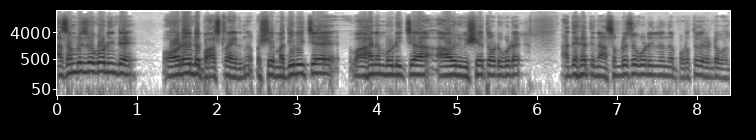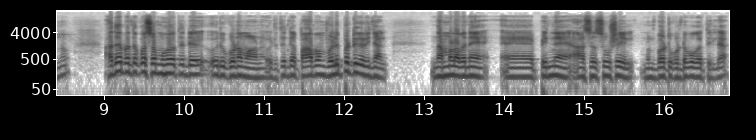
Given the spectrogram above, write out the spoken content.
അസംബ്ലീസ് ഓഫ് ഗോഡിന്റെ ഓടേന്റെ പാസ്റ്ററായിരുന്നു പക്ഷേ മദ്യപിച്ച് വാഹനം പൊടിച്ച ആ ഒരു വിഷയത്തോടു കൂടെ അദ്ദേഹത്തിന് അസംബ്ലീസ് ഗോഡിൽ നിന്ന് പുറത്തു വരേണ്ടി വന്നു. അത് ബന്ധക്കോ സമൂഹത്തിന്റെ ഒരു ഗുണമാണ്. ഒരുത്തിന്റെ പാപം വെളിപ്പെട്ട് കഴിഞ്ഞാൽ നമ്മളവനെ പിന്നെ ആ ശുശ്രൂഷയിൽ മുൻപോട്ട് കൊണ്ടുപോകത്തില്ല.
